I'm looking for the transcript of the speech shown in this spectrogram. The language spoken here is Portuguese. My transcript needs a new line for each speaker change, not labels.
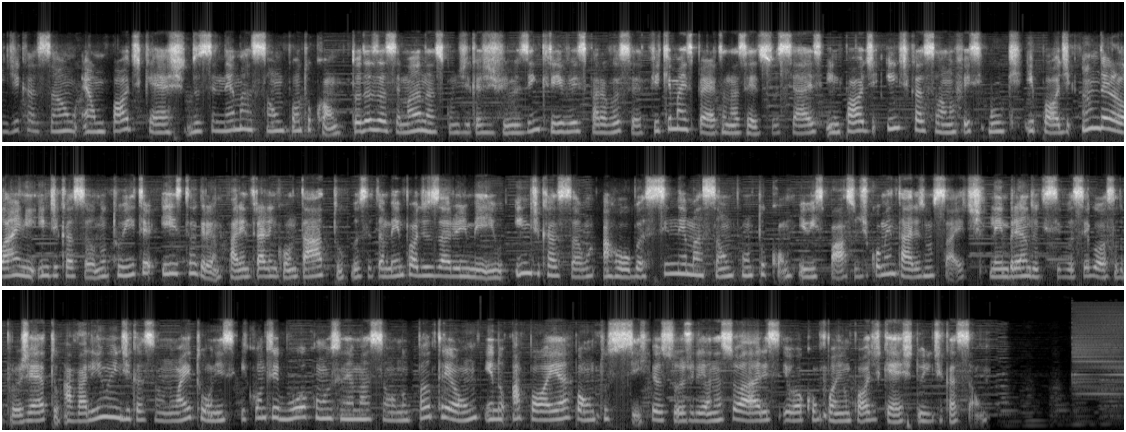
Indicação é um podcast do cinemação.com. Todas as semanas com dicas de filmes incríveis para você. Fique mais perto nas redes sociais em Pod Indicação no Facebook e Pod Underline Indicação no Twitter e Instagram. Para entrar em contato, você também pode usar o e-mail indicação@cinemação.com e o espaço de comentários no site. Lembrando que se você gosta do projeto, avalie uma indicação no iTunes e contribua com o Cinemação no Patreon e no apoia.se. Eu sou Juliana Soares e eu acompanho o podcast do Indicação.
